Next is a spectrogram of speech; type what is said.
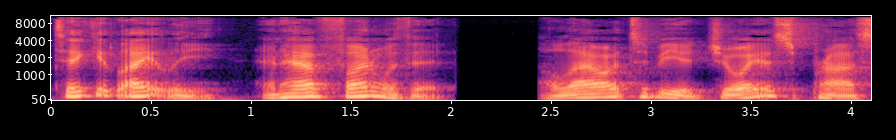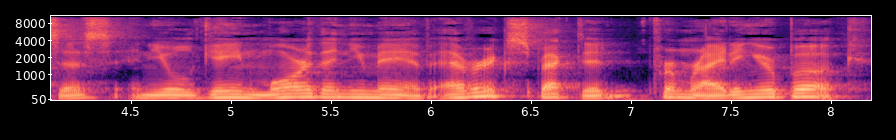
take it lightly and have fun with it. Allow it to be a joyous process, and you will gain more than you may have ever expected from writing your book.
